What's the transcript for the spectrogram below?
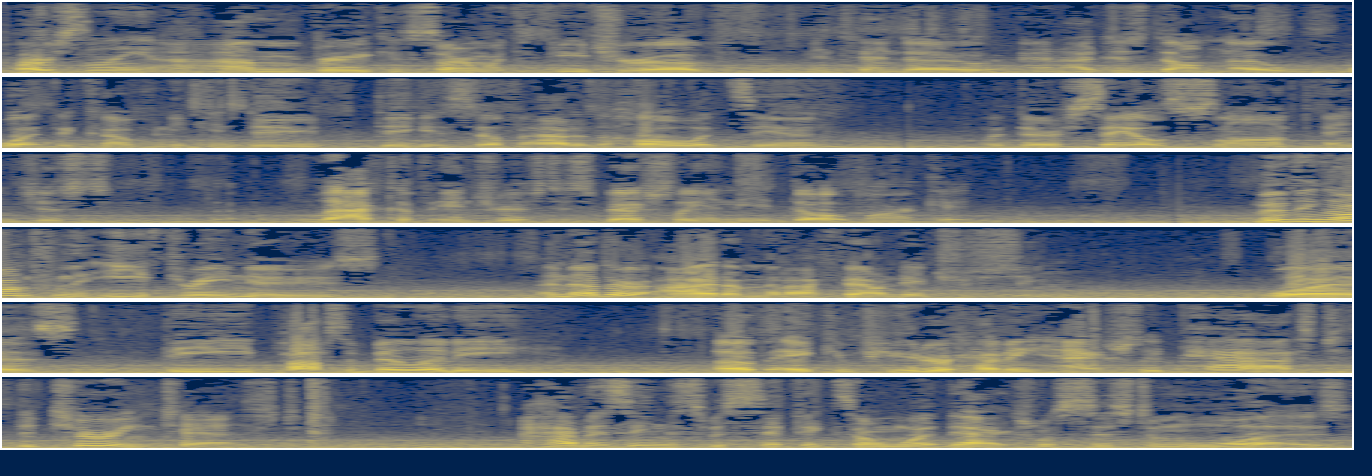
Personally, I'm very concerned with the future of Nintendo, and I just don't know what the company can do to dig itself out of the hole it's in with their sales slump and just lack of interest, especially in the adult market. Moving on from the E3 news, another item that I found interesting was the possibility of a computer having actually passed the Turing test. I haven't seen the specifics on what the actual system was,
